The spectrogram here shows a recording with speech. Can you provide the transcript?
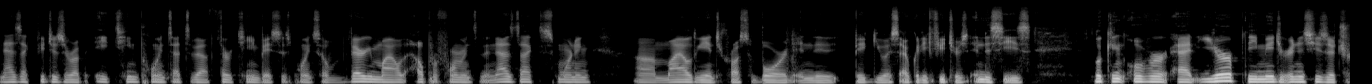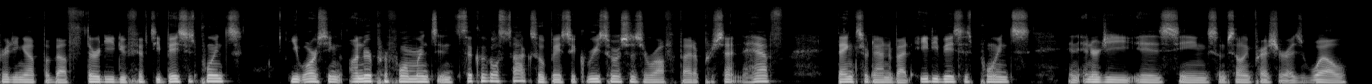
Nasdaq futures are up 18 points. That's about 13 basis points. So very mild outperformance in the Nasdaq this morning. Um, mild gains across the board in the big US equity futures indices. Looking over at Europe, the major indices are trading up about 30 to 50 basis points. You are seeing underperformance in cyclical stocks, so basic resources are off about a percent and a half. Banks are down about 80 basis points, and energy is seeing some selling pressure as well.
